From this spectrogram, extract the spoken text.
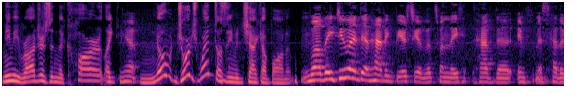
Mimi Rogers in the car. Like, Yep. no, George Wendt doesn't even check up on him. Well, they do end up having beers together. That's when they have the infamous Heather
